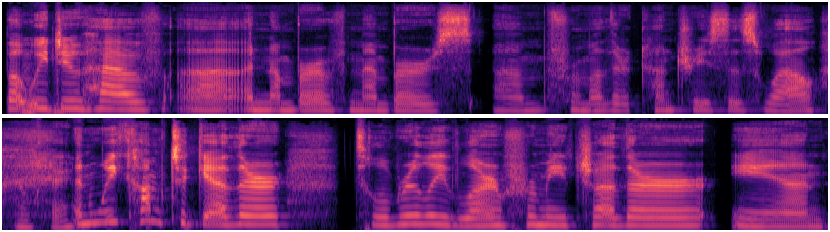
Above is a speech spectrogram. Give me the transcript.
but we Mhm. do have uh, a number of members um, from other countries as well. Okay. And we come together to really learn from each other and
